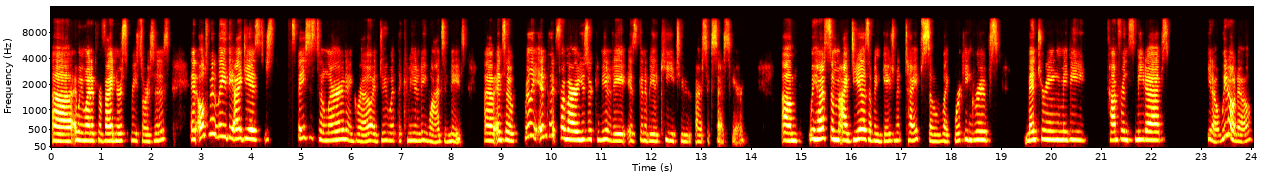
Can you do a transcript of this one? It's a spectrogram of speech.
Uh, and we want to provide NERSC resources. And ultimately, the idea is just spaces to learn and grow and do what the community wants and needs. Uh, and so really input from our user community is going to be the key to our success here. Um, we have some ideas of engagement types, so like working groups, mentoring, maybe conference meetups. You know, we don't know,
